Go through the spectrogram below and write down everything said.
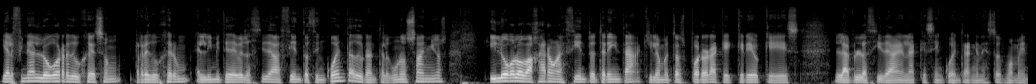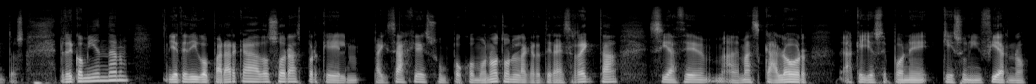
y al final luego redujeron, redujeron el límite de velocidad a 150 durante algunos años y luego lo bajaron a 130 kilómetros por hora, que creo que es la velocidad en la que se encuentran en estos momentos. Recomiendan, ya te digo, parar cada dos horas porque el paisaje es un poco monótono, la carretera es recta, si hace además calor, aquello se pone que es un infierno.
